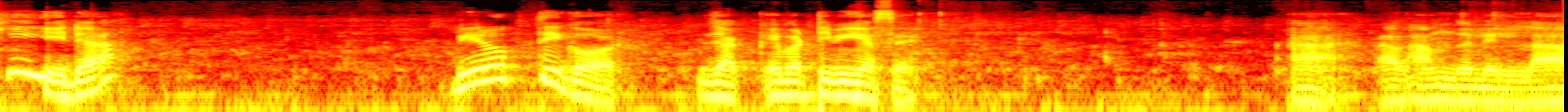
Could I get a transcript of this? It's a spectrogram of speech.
কি এটা? বিরক্তিকর। যাক, এবার টিভি গেছে। হ্যাঁ আলহামদুলিল্লাহ।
